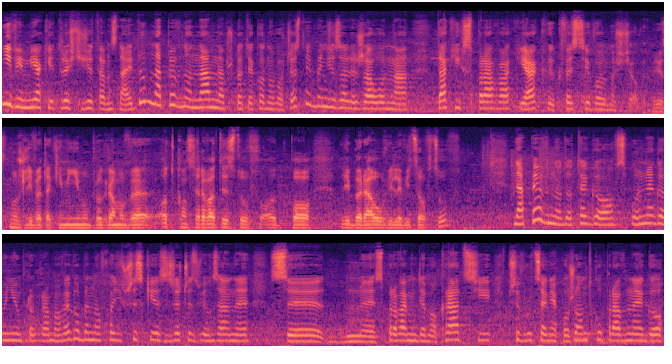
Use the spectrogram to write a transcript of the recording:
Nie wiem, jakie treści się tam znajdą. Na pewno nam, na przykład jako nowoczesnej, będzie zależało na takich sprawach jak kwestie wolnościowe. Jest możliwe takie minimum programowe od konserwatystów po liberałów i lewicowców? Na pewno do tego wspólnego minimum programowego będą wchodzić wszystkie rzeczy związane z mm, sprawami demokracji, przywrócenia porządku prawnego,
